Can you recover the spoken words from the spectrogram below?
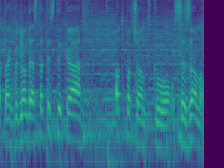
A tak wygląda statystyka od początku sezonu.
